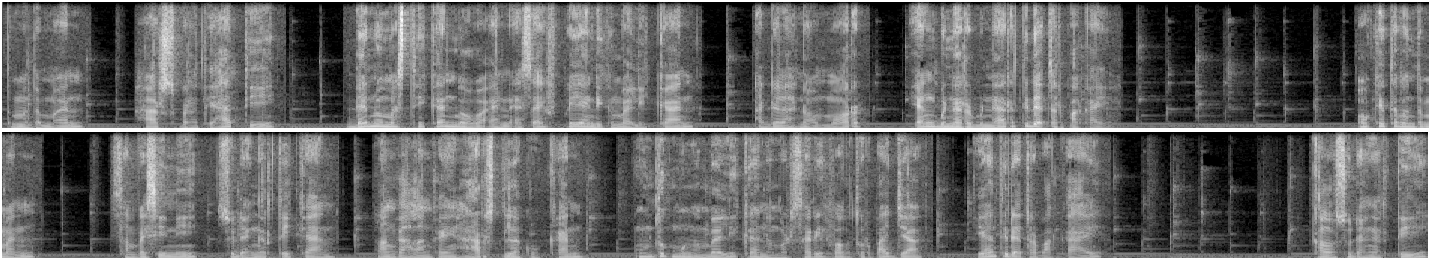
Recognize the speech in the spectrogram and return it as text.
teman-teman harus berhati-hati dan memastikan bahwa NSFP yang dikembalikan adalah nomor yang benar-benar tidak terpakai. Oke teman-teman, sampai sini sudah ngerti kan langkah-langkah yang harus dilakukan untuk mengembalikan nomor seri faktur pajak yang tidak terpakai? Kalau sudah ngerti,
